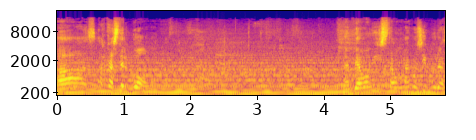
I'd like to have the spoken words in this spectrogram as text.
a, a Castelbuono. Ne abbiamo vista una così pure a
